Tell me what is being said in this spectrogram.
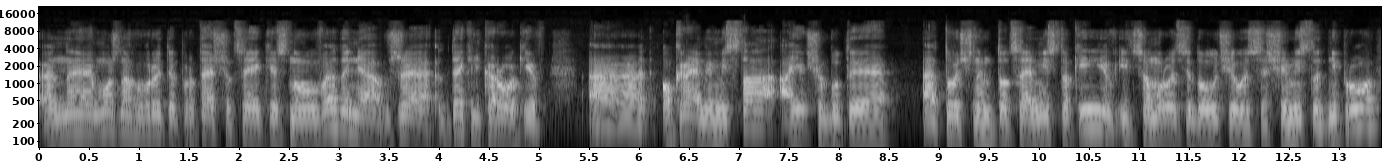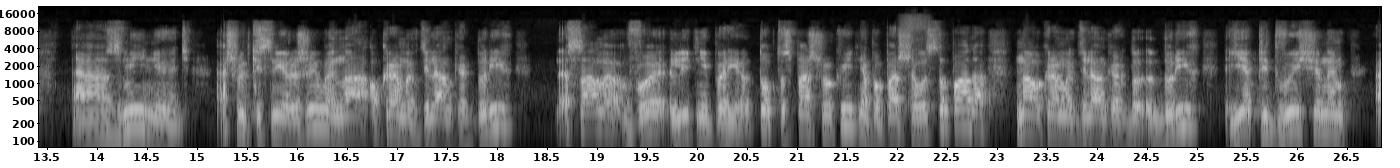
е, не можна говорити про те, що це якесь нововведення. Вже декілька років окремі міста. А якщо бути е, точним, то це місто Київ, і в цьому році долучилося ще місто Дніпро. Е, змінюють швидкісні режими на окремих ділянках доріг. Саме в літній період, тобто з 1 квітня по 1 листопада на окремих ділянках до- доріг є підвищеним, е,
